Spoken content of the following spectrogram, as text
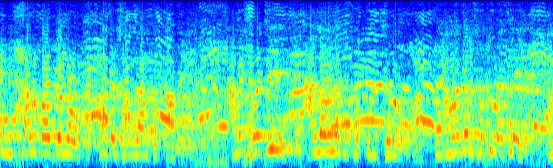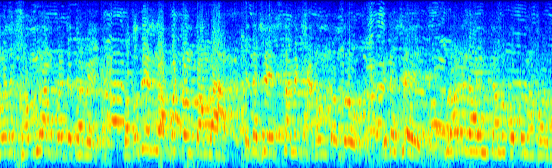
আইন চালু করার জন্য আমাদের সংগ্রাম করতে হবে। আমি শুনেছি আল্লাহ শত্রু ছিল। তাই আমাদের শত্রু আছে, আমাদের সংগ্রাম করে যেতে হবে। যতদিন না পর্যন্ত আমরা এদেশে ইসলামিক শাসনতন্ত্র, এদেশে পুরানের আইন চালু করতে না পারব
